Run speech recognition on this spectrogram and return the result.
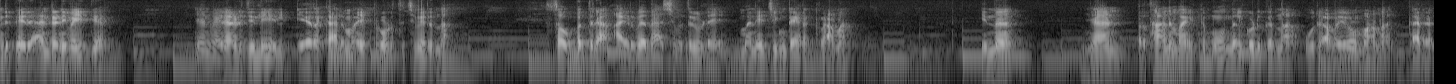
എന്റെ പേര് ആന്റണി വൈദ്യർ. ഞാൻ വയനാട് ജില്ലയിൽ ഏറെക്കാലമായി പ്രവർത്തിച്ചു വരുന്ന സൗഭദ്ര ആയുർവേദ ആശുപത്രിയുടെ മാനേജിംഗ് ഡയറക്ടറാണ്. ഇന്ന് ഞാൻ പ്രധാനമായിട്ടും ഊന്നൽ കൊടുക്കുന്ന ഒരു അവയവമാണ് കരൾ.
